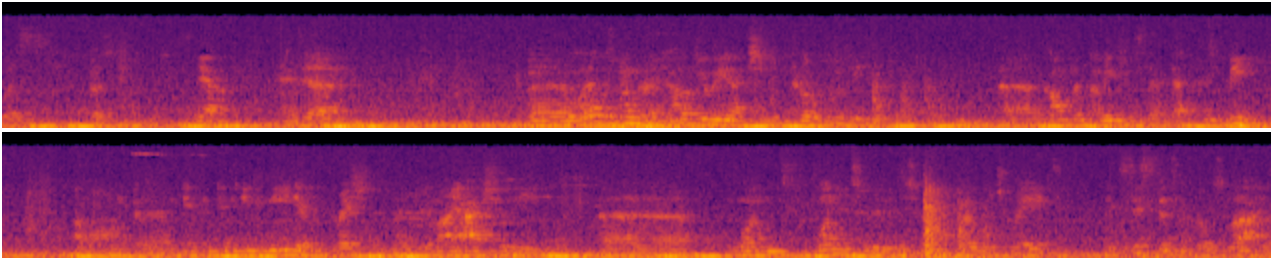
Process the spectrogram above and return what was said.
was first. Yeah. And um, uh, what I was wondering, how do we actually cope with the uh, conflict of interest that, that could be among uh, in, in, in media corporations that they might actually uh, want want to perpetrate the existence of those lies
